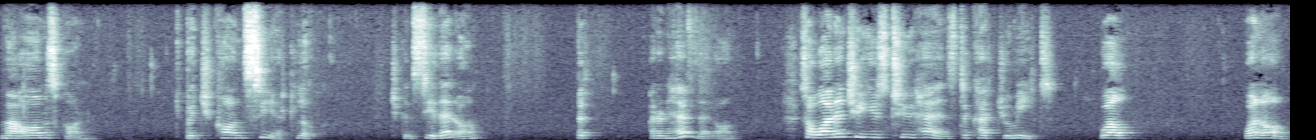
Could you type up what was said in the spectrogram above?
my arm's gone, but you can't see it, look. You can see that arm, but I don't have that arm. So why don't you use two hands to cut your meat? Well, one arm.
